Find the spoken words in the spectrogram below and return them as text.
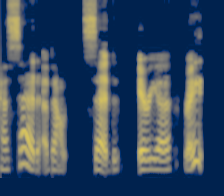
has said about said area, right?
